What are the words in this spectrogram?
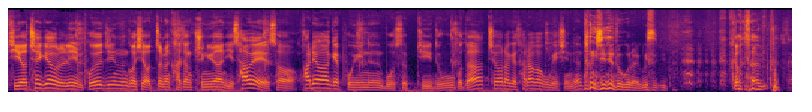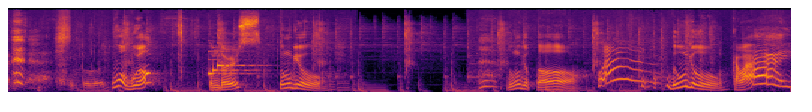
디어 최겨울님, 보여지는 것이 어쩌면 가장 중요한 이 사회에서 화려하게 보이는 모습 뒤 누구보다 치열하게 살아가고 계시는 당신의 도구를 알고 있습니다. 감사합니다. 우와, 뭐야? 곰돌스 너무 귀여워. 너무 귀엽다. 와, 너무 귀여워. 가와이.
